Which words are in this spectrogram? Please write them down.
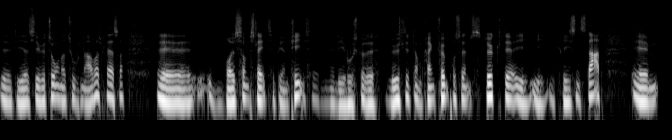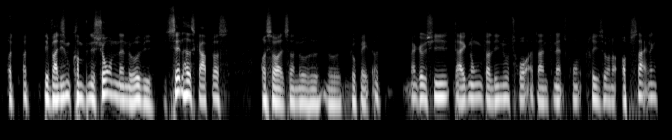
øh, de her cirka 200.000 arbejdspladser. Øh, et voldsomt slag til BNP, så jeg lige husker det løsligt, omkring 5% styk der i, i, i krisens start. Øh, og, og det var ligesom kombinationen af noget, vi, vi selv havde skabt os, og så altså noget, noget globalt. Og man kan jo sige, der er ikke nogen, der lige nu tror, at der er en finanskrise under opsejling,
